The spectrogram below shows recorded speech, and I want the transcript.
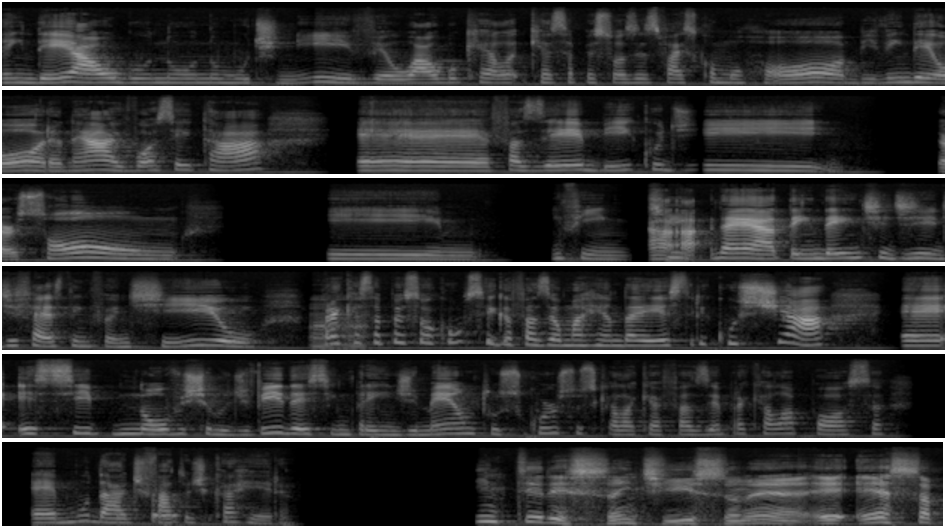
vender algo no, no, multinível, algo que, ela, que essa pessoa às vezes faz como hobby, vender hora, né? Ah, eu vou aceitar é, fazer bico de garçom e enfim, a, né, atendente de, de festa infantil, uhum. para que essa pessoa consiga fazer uma renda extra e custear é, esse novo estilo de vida, esse empreendimento, os cursos que ela quer fazer para que ela possa é, mudar de fato de carreira. Interessante isso, né? Essa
